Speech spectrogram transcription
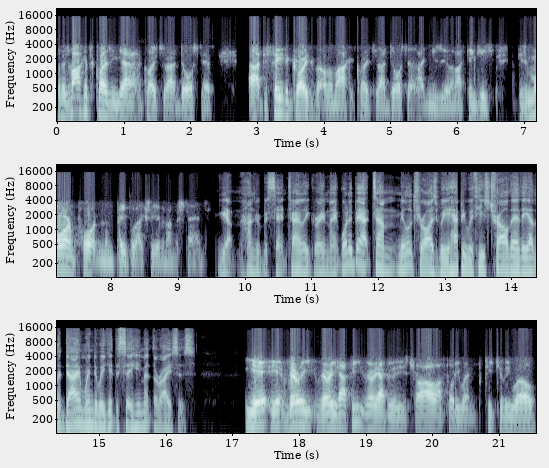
So there's markets closing down close to our doorstep. Uh, to see the growth of a market close to our doorstep like New Zealand, I think is is more important than people actually even understand. Yep, hundred percent, totally agree, mate. What about um, militarised? Were you happy with his trial there the other day, and when do we get to see him at the races? Yeah, yeah, very, very happy, very happy with his trial. I thought he went particularly well.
